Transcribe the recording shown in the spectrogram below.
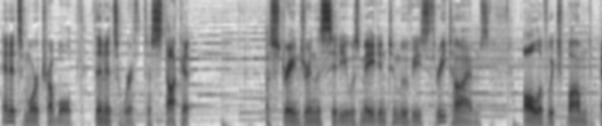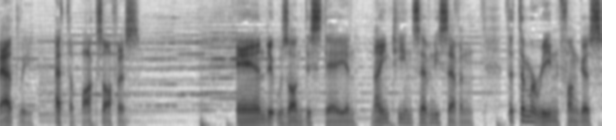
and it's more trouble than it's worth to stock it. A Stranger in the City was made into movies three times, all of which bombed badly at the box office. And it was on this day in 1977 that the marine fungus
